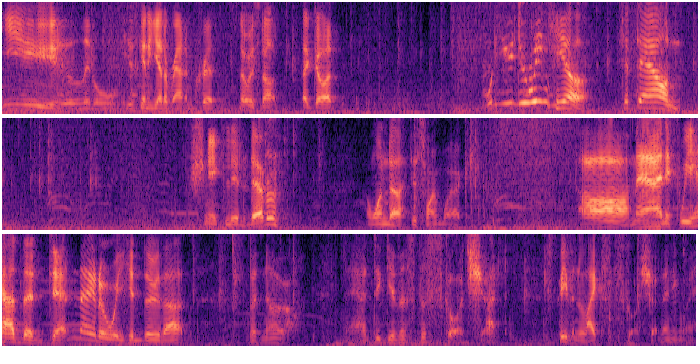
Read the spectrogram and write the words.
You little... He's going to get a random crit. No, he's not. Thank God. What are you doing here? Get down. Sneaky little devil. I wonder... This won't work. Oh, man. If we had the detonator, we could do that. But no. They had to give us the scorch shot. Who even likes the scorch shot anyway?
